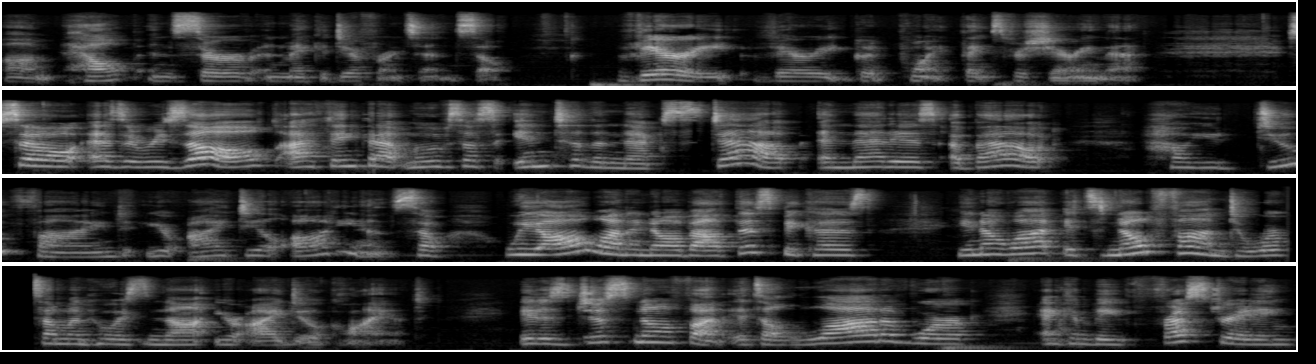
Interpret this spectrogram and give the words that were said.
um, help and serve and make a difference in. So, very, very good point. Thanks for sharing that. So, as a result, I think that moves us into the next step, and that is about how you do find your ideal audience. So we all want to know about this because you know what? It's no fun to work with someone who is not your ideal client. It is just no fun. It's a lot of work and can be frustrating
